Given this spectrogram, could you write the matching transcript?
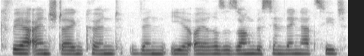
quer einsteigen könnt, wenn ihr eure Saison ein bisschen länger zieht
